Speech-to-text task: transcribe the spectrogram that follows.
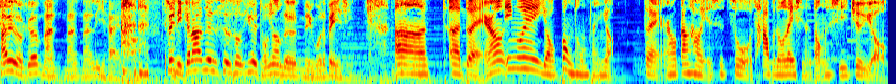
他那首歌蛮蛮蛮厉害的、啊。所以你跟他认识的时候，因为同样的美国的背景，呃呃，对，然后因为有共同朋友，对，然后刚好也是做差不多类型的东西，就有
